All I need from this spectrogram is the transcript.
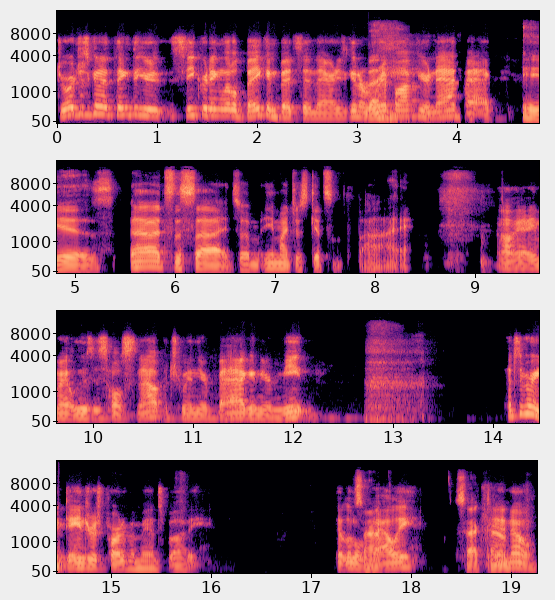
George is to think that you're secreting little bacon bits in there and he's That- rip off your nad bag. He is. Uh, it's the side, so he might just get some thigh. Oh, yeah. He might lose his whole snout between your bag and your meat. That's a very dangerous part of a man's body. That little Sack. valley. Yeah, Sacktown. no.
